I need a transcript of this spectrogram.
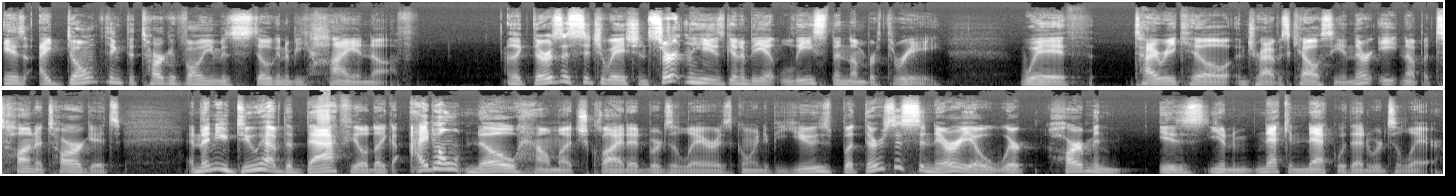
is I don't think the target volume is still going to be high enough. Like, there's a situation, certainly he's going to be at least the number three with Tyreek Hill and Travis Kelce, and they're eating up a ton of targets. And then you do have the backfield. Like, I don't know how much Clyde Edwards Helaire is going to be used, but there's a scenario where Hardman is, you know, neck and neck with Edwards Helaire.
